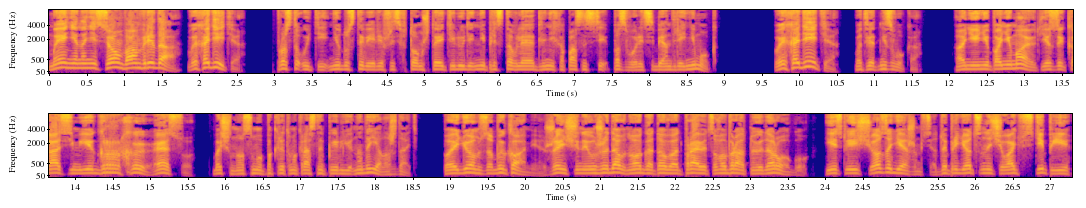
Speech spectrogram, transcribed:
«Мы не нанесем вам вреда. Выходите!» Просто уйти, не удостоверившись в том, что эти люди не представляют для них опасности, позволить себе Андрей не мог. «Выходите!» — в ответ ни звука. «Они не понимают языка семьи Грхы, Эсу!» Большеносому, покрытому красной пылью, надоело ждать. «Пойдем за быками. Женщины уже давно готовы отправиться в обратную дорогу. Если еще задержимся, то придется ночевать в степи».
